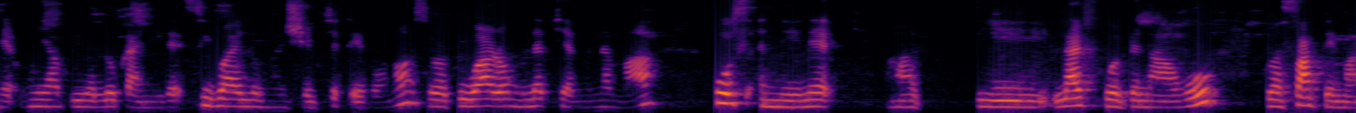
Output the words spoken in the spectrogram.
နဲ့ဝင်ရောက်ပြီးတော့လုပ်ကိုင်နေတဲ့စီးပွားရေးလုပ်ငန်းရှင်ဖြစ်တယ်ပေါ့နော်ဆိုတော့သူကတော့မနေ့ပြန်မနေ့မှာ host အနေနဲ့အာဒီ live webinar ကိုသူကစတင်မှာ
